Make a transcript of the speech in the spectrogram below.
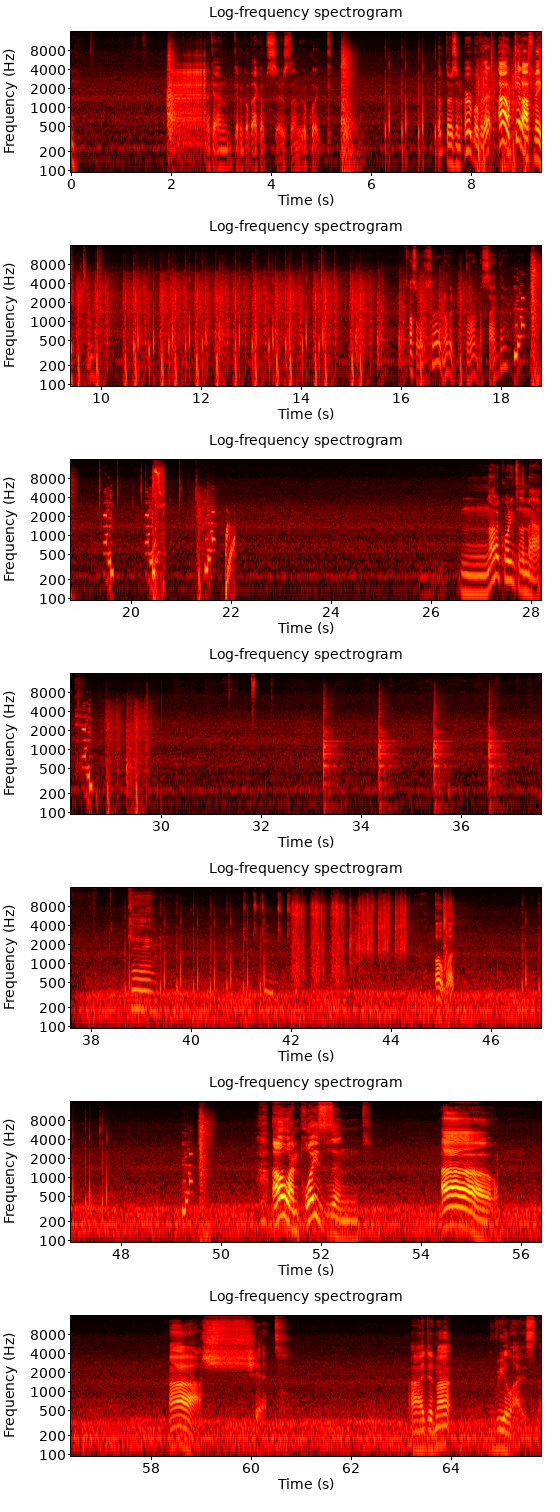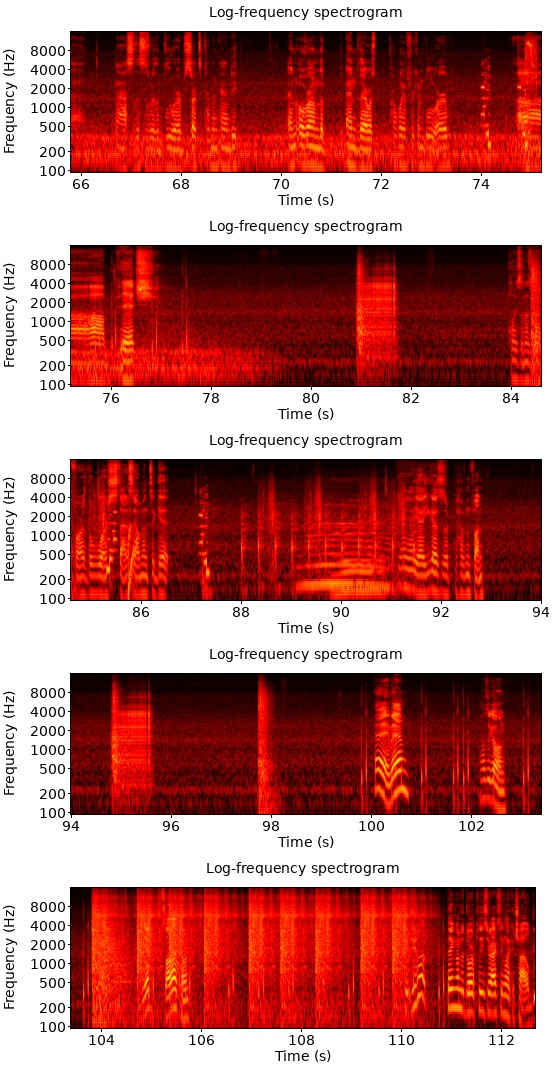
Okay, I'm gonna go back upstairs then real quick. Oh, there's an herb over there. Oh, get off me! Also, is there another door on the side there? Not according to the map. Okay. Oh, what? Oh, I'm poisoned. Oh. Ah, shit. I did not realize that. Ah, so this is where the blue herbs start to come in handy. And over on the end there was probably a freaking blue herb. Ah, bitch. Poison is by far the worst status ailment to get. Yeah, yeah, yeah, you guys are having fun. Hey, man. How's it going? Yep, saw that coming. Could you not bang on the door, please? You're acting like a child.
